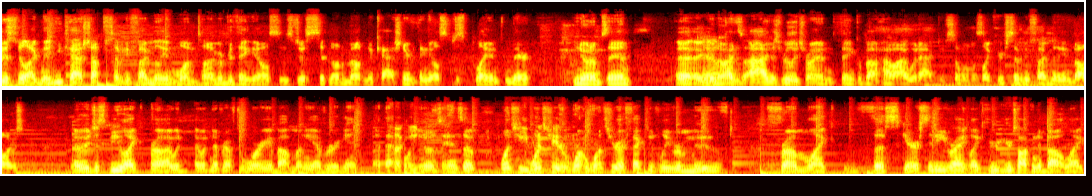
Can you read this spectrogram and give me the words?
just feel like, man, you cash out for 75 million one time. Everything else is just sitting on a mountain of cash, and everything else is just playing from there. You know what I'm saying? Uh, Yeah. You know, I just, I just really try and think about how I would act if someone was like, "Here's 75 million dollars." I would just be like, "Bro, I would, I would never have to worry about money ever again." At that Fuck, point, you know what I'm saying? So once you Even once you're once you're effectively removed from like the scarcity, right? Like you're, you're talking about like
